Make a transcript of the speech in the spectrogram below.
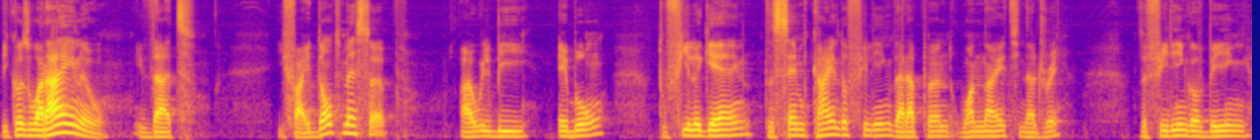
Because what I know is that if I don't mess up, I will be able to feel again the same kind of feeling that happened one night in Adre, the feeling of being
